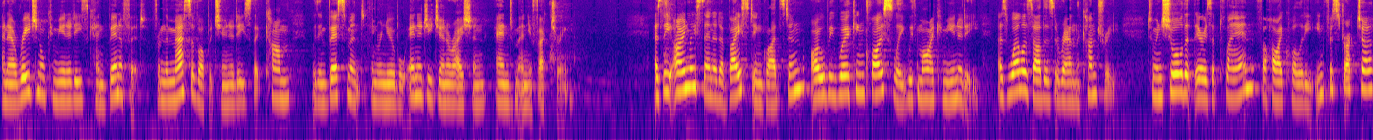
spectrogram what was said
and our regional communities can benefit from the massive opportunities that come with investment in renewable energy generation and manufacturing. As the only senator based in Gladstone, I will be working closely with my community, as well as others around the country, to ensure that there is a plan for high-quality infrastructure,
